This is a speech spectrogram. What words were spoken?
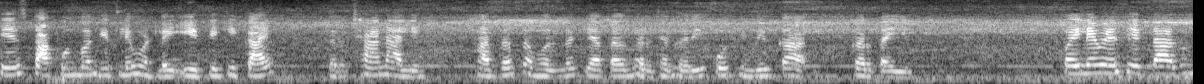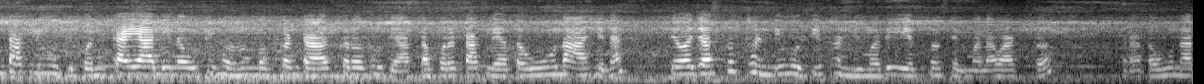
तेच टाकून बघितले म्हटलं येते की काय तर छान आले. आता समजलं की आता घरच्या घरी कोथिंबीर का करता येईल. पहिल्या वेळेस एकदा अजून टाकली होती पण काही आली नव्हती म्हणून मग कंटाळाच करत होते. आता परत टाकली आता ऊन आहे ना तेव्हा जास्त थंडी होती थंडीमध्ये येत नसेल मला वाटतं. तर आता उन्हात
